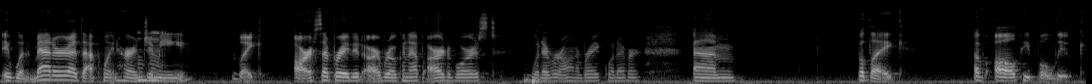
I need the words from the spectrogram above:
it wouldn't matter at that point. Her and mm-hmm. Jimmy like are separated, are broken up, are divorced, whatever, on a break, whatever. Um, but like, of all people, Luke.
